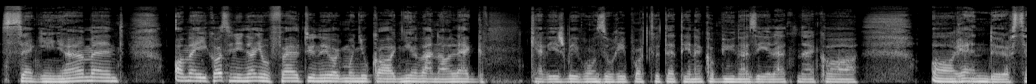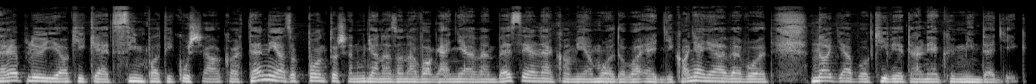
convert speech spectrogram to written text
szegény elment, amelyik azt mondja, hogy nagyon feltűnő, hogy mondjuk a nyilván a leg kevésbé vonzó riportkötetének a bűn az életnek a, a rendőr szereplői, akiket szimpatikussá akar tenni, azok pontosan ugyanazon a vagány nyelven beszélnek, ami a Moldova egyik anyanyelve volt, nagyjából kivétel nélkül mindegyik.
